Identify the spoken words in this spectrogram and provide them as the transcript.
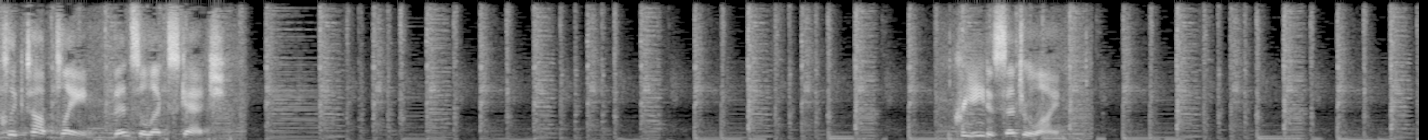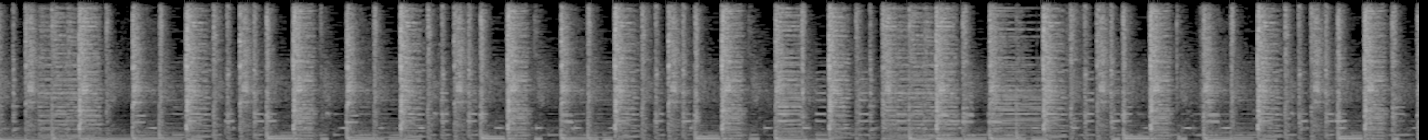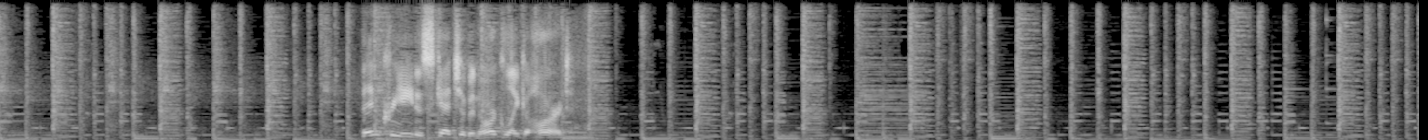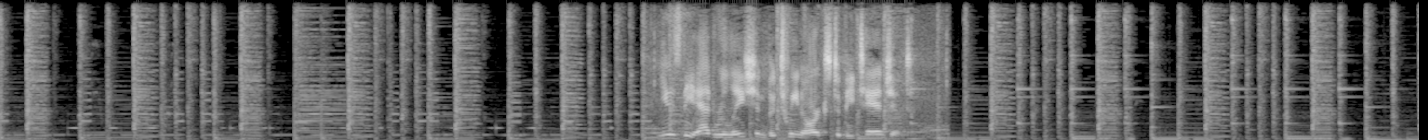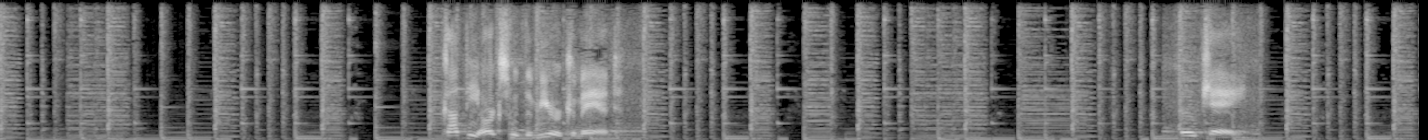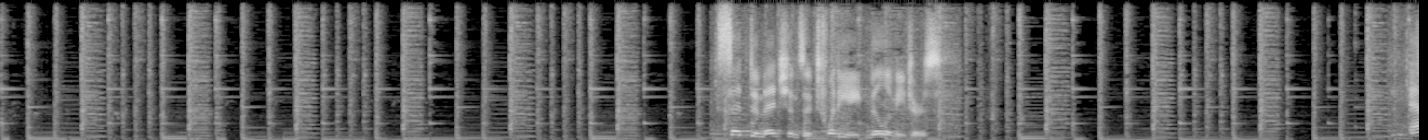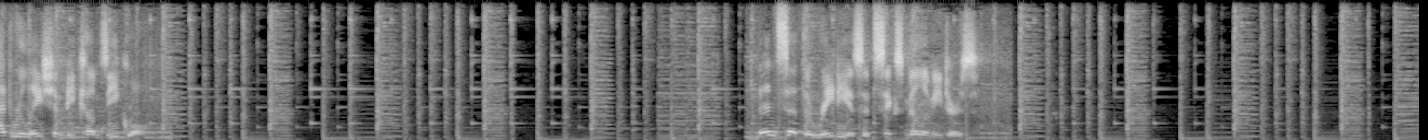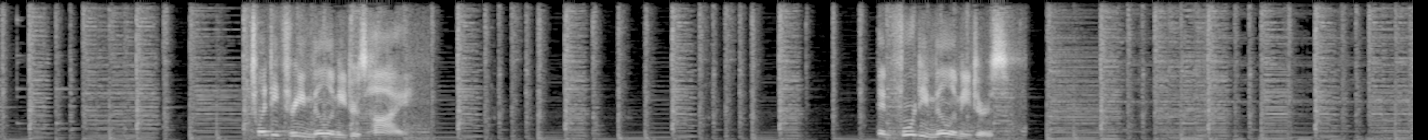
Click top plane, then select sketch. Create a center line. Create a sketch of an arc like a heart. Use the add relation between arcs to be tangent. Copy arcs with the mirror command. OK. Set dimensions at 28 millimeters. Add relation becomes equal. Then set the radius at 6 millimeters. Twenty-three millimeters high. And 40 millimeters.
